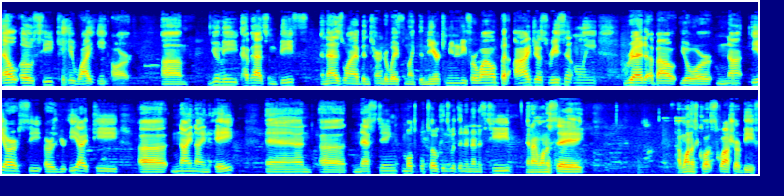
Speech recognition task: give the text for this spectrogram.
L O C K Y E R. Um, you and me have had some beef, and that is why I've been turned away from like the NEAR community for a while. But I just recently read about your not ERC or your EIP uh, 998 and uh, nesting multiple tokens within an NFT. And I want to say, I want to squash our beef.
